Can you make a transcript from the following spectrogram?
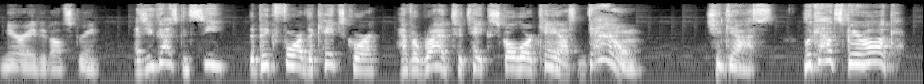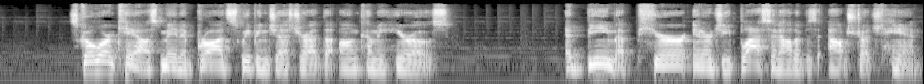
narrated off screen. As you guys can see, the big four of the Capes Corps have arrived to take Skull Lord Chaos down! She gasped. Look out, Spearhawk! Skull Lord Chaos made a broad sweeping gesture at the oncoming heroes. A beam of pure energy blasted out of his outstretched hand.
